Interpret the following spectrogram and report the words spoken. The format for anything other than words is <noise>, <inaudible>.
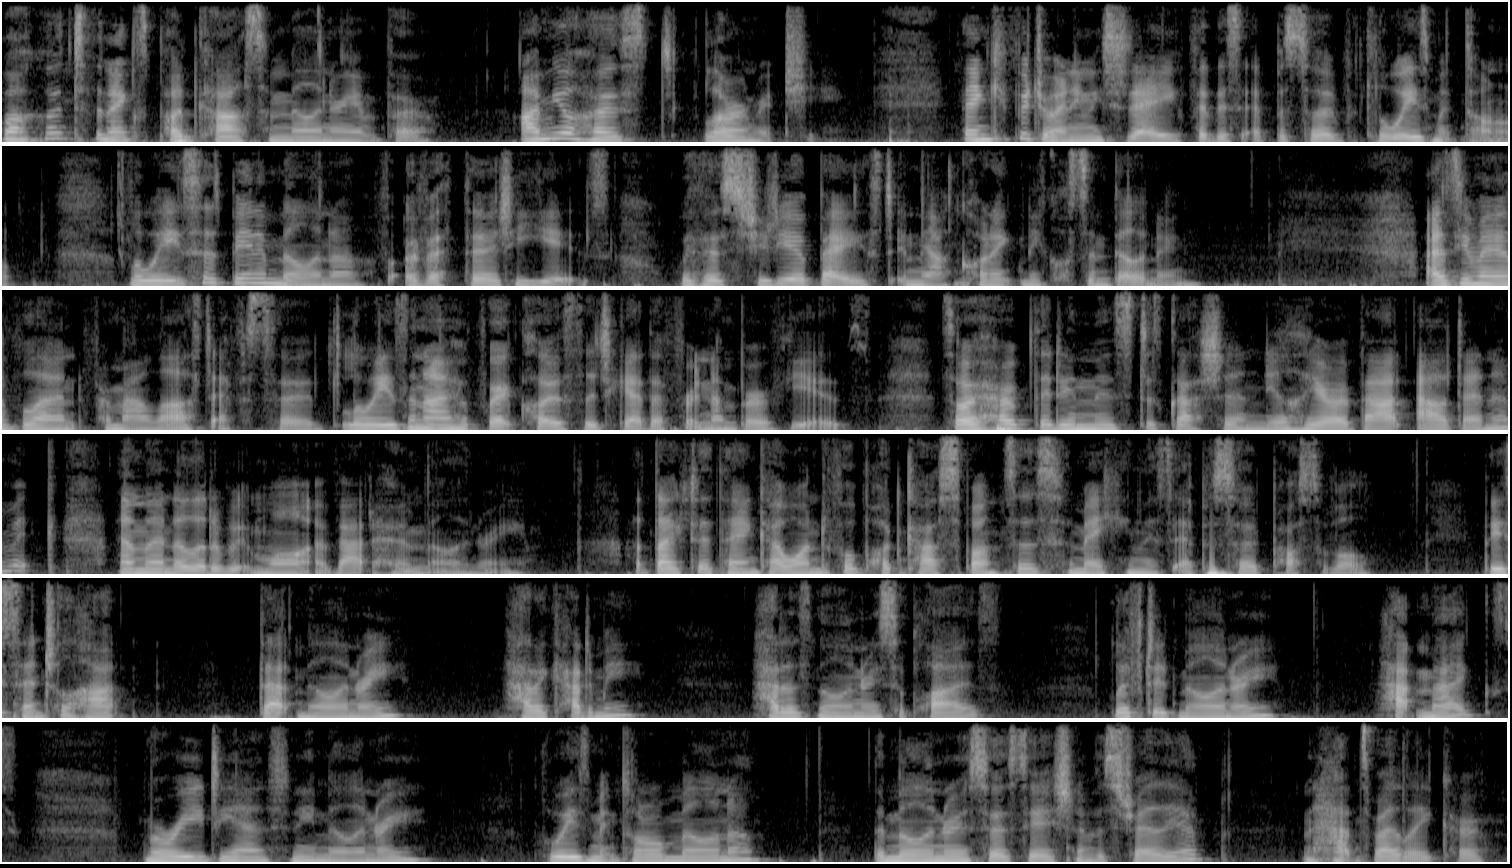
Welcome to the next podcast from Millinery Info. I'm your host, Lauren Ritchie. Thank you for joining me today for this episode with Louise McDonald. Louise has been a milliner for over 30 years, with her studio based in the iconic Nicholson building. As you may have learned from our last episode, Louise and I have worked closely together for a number of years. So I hope that in this discussion you'll hear about our dynamic and learn a little bit more about her millinery. I'd like to thank our wonderful podcast sponsors for making this episode possible. The Essential Hat, That Millinery, Hat Academy, Hatter's Millinery Supplies, Lifted Millinery, Hat Mags, Marie D'Antoni Millinery, Louise McDonald Milliner, the Millinery Association of Australia, and Hats by Laco.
